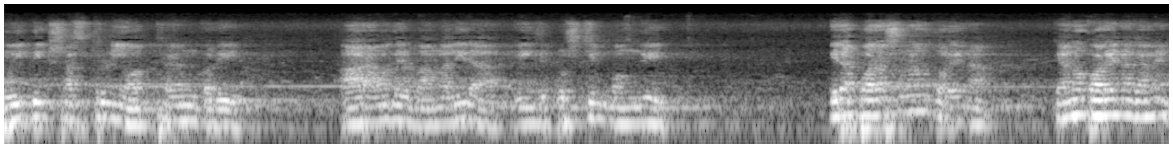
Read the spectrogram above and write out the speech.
বৈদিক শাস্ত্র নিয়ে অধ্যয়ন করে, আর আমাদের বাঙালিরা এই যে পশ্চিমবঙ্গে, এরা পড়াশোনাও করে না। কেন করে না জানেন?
